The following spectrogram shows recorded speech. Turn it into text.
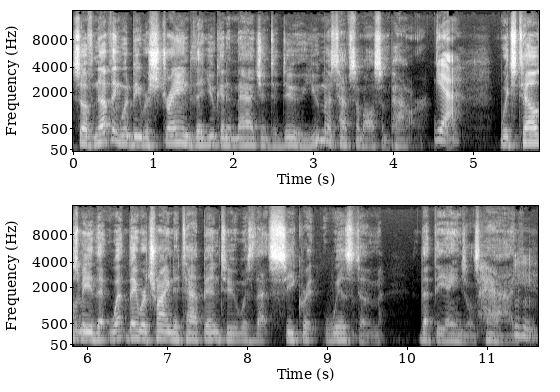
So if nothing would be restrained that you can imagine to do, you must have some awesome power Yeah. Which tells me that what they were trying to tap into was that secret wisdom that the angels had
